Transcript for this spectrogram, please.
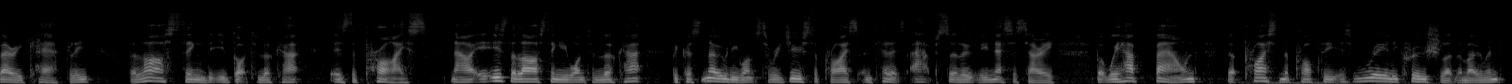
very carefully, the last thing that you've got to look at is the price. Now it is the last thing you want to look at because nobody wants to reduce the price until it's absolutely necessary. But we have found that pricing the property is really crucial at the moment.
